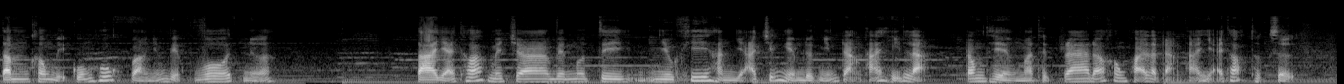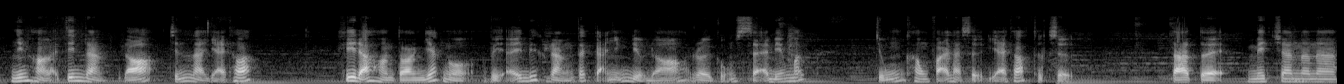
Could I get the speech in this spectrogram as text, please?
Tâm không bị cuốn hút vào những việc vô ích nữa. Tà giải thoát Mecha Vimutti nhiều khi hành giả chứng nghiệm được những trạng thái hỷ lạc trong thiền mà thực ra đó không phải là trạng thái giải thoát thực sự. nhưng họ lại tin rằng đó chính là giải thoát. Khi đã hoàn toàn giác ngộ, vị ấy biết rằng tất cả những điều đó rồi cũng sẽ biến mất. Chúng không phải là sự giải thoát thực sự. Tà tuệ, Michanana,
